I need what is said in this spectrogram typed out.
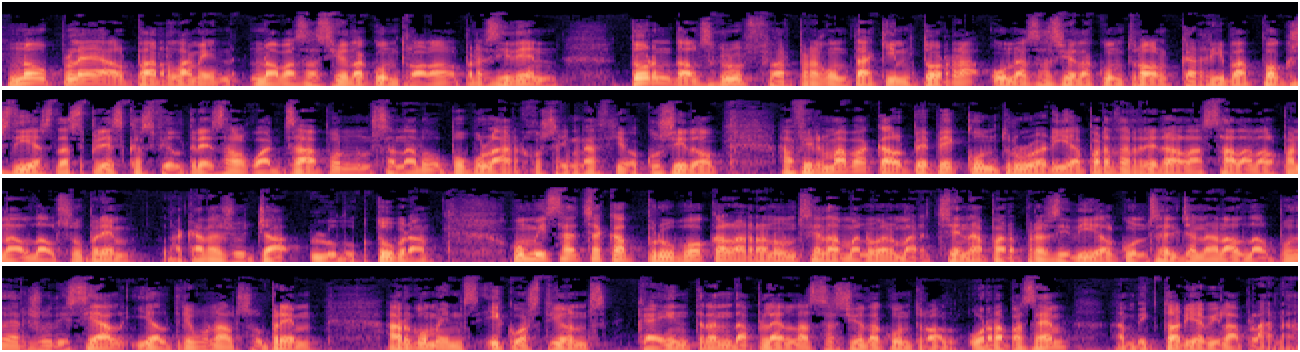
Nou ple al Parlament, nova sessió de control al president. Torn dels grups per preguntar a Quim Torra, una sessió de control que arriba pocs dies després que es filtrés al WhatsApp on un senador popular, José Ignacio Cosidó, afirmava que el PP controlaria per darrere la sala del penal del Suprem, la que ha de jutjar l'1 d'octubre. Un missatge que provoca la renúncia de Manuel Marchena per presidir el Consell General del Poder Judicial i el Tribunal Suprem. Arguments i qüestions que entren de ple en la sessió de control. Ho repassem amb Victòria Vilaplana.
